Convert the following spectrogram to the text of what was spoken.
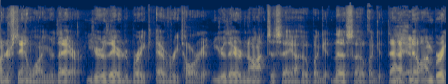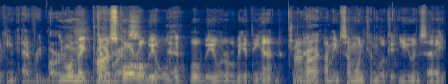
understand why you're there. You're there to break every target. You're there not to say, "I hope I get this. I hope I get that." Yeah. No, I'm breaking every bird. You wanna make progress. the score will be will, Yeah. be will be what it'll be at the end. Sure. You know? Right. I mean, someone can look at you and say,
